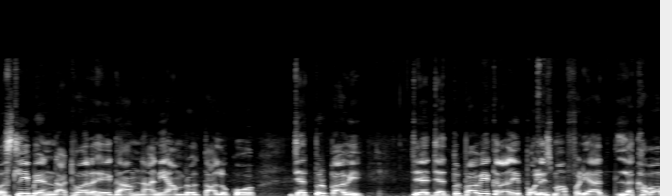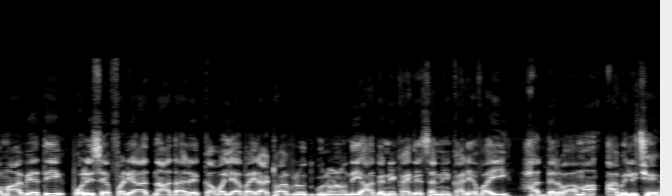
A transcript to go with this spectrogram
બસલીબેન રાઠવા રહે ગામ નાની આમરોલ તાલુકો જેતપુર પાવી જે જેતપુર પાવીએ કરાલી પોલીસમાં ફરિયાદ લખાવવામાં આવી હતી. પોલીસે ફરિયાદના આધારે કવલિયાભાઈ રાઠવા વિરુદ્ધ ગુનો નોંધી આગળની કાયદેસરની કાર્યવાહી હાથ ધરવામાં આવેલી છે.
